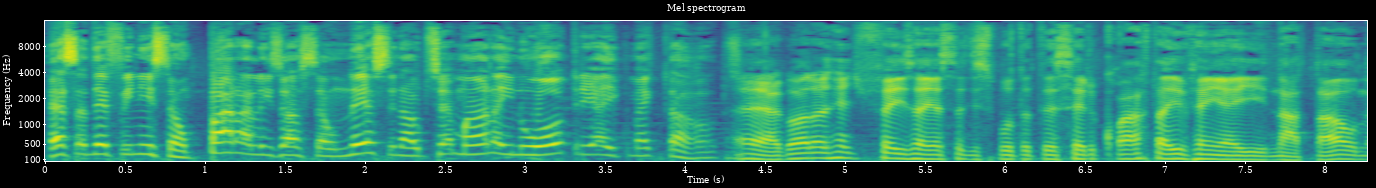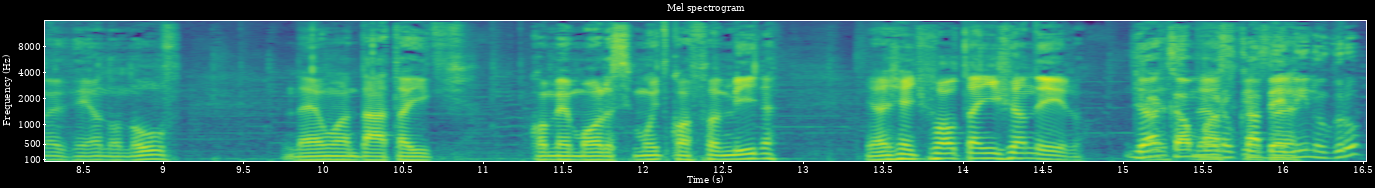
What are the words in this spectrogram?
essa definição? Paralisação nesse final de semana e no outro, e aí como é que tá, Robson? É, agora a gente fez aí essa disputa terceiro e quarto, aí vem aí Natal, né? Vem Ano Novo, né? Uma data aí que comemora-se muito com a família. E a gente volta em janeiro. Já né, acalmaram o cabelinho no grupo?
